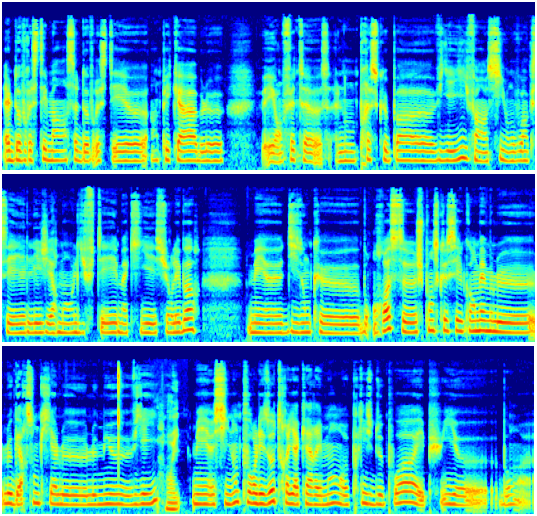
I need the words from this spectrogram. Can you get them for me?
elles doivent rester minces, elles doivent rester impeccables. Et en fait, euh, elles n'ont presque pas euh, vieilli. Enfin, si, on voit que c'est légèrement lifté, maquillé sur les bords. Mais euh, disons que, bon, Ross, euh, je pense que c'est quand même le, le garçon qui a le, le mieux vieilli. Oui. Mais euh, sinon, pour les autres, il y a carrément prise de poids et puis, euh, bon, euh,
